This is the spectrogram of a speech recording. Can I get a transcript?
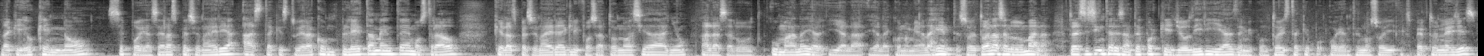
la que dijo que no se podía hacer aspersión aérea hasta que estuviera completamente demostrado que la aspersión aérea de glifosato no hacía daño a la salud humana y a, y a, la, y a la, economía de la gente, sobre todo a la salud humana. Entonces es interesante porque yo diría, desde mi punto de vista, que obviamente no soy experto en leyes,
